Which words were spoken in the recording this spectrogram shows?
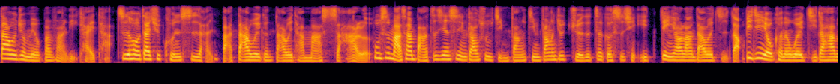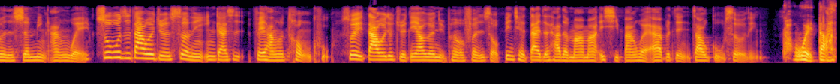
大卫就没有办法离开他。之后再去昆士兰把大卫跟大卫他妈杀了。护士马上把这件事情告诉警方，警方就觉得这个事情一定要让大卫知道，毕竟有可能危及到他们的生命安危。殊不知大卫觉得瑟琳应该是非常的。痛苦，所以大卫就决定要跟女朋友分手，并且带着他的妈妈一起搬回 Aberdeen 照顾瑟琳。好伟大，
